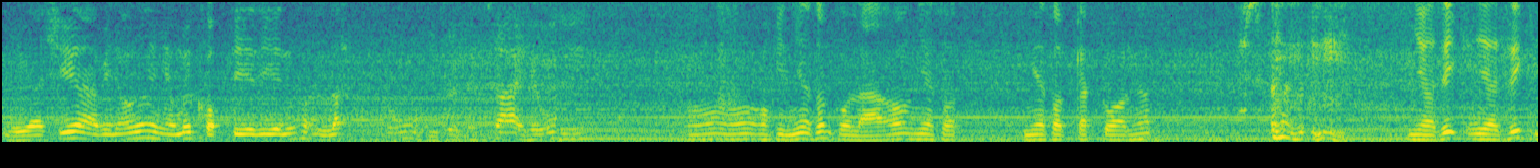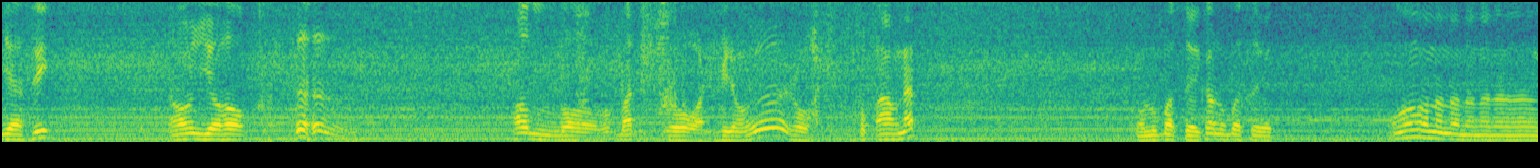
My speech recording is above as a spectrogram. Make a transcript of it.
เหลือเชื่อพี่น้องยังไม่ครบทีเดียวนู้นละผีเสื้อเล่นไส้เลยอ๋ออ๋อเอากินเนี่ยสดก่อนละเอาเนี่ยสดเนี่ยสดกัดก่อนครับเนี่ยซิกเนี่ยซิกเนี่ยซิกเอาโยก อัลลอฮฺบัดโรนพี่น้องเออโรนผมเอานัดของลุงประเสริฐครับลุงประเสริฐโอ้นั่นนั่นนั่นนั่น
